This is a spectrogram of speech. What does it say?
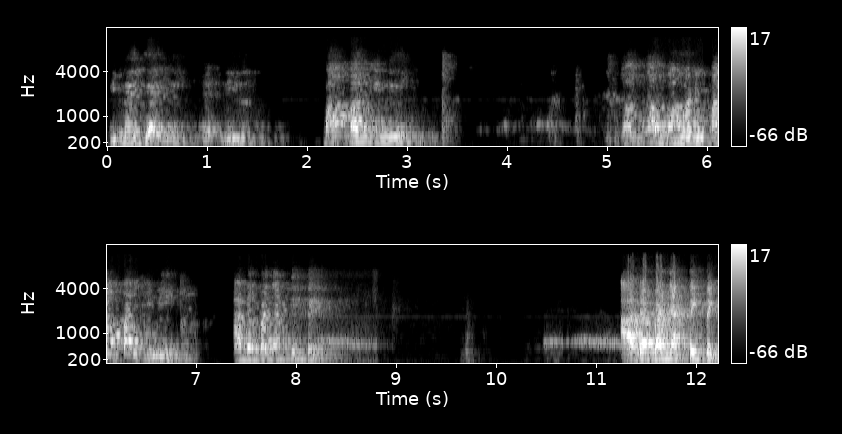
Di meja ini, eh, di papan ini, contoh bahwa di papan ini ada banyak titik. Ada banyak titik.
